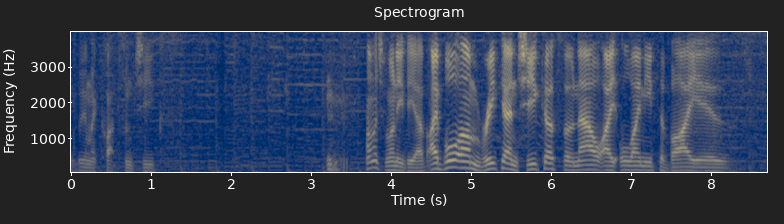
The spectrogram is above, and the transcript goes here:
We're gonna clap some cheeks. How much money do you have? I bought um Rika and Chica, so now I all I need to buy is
